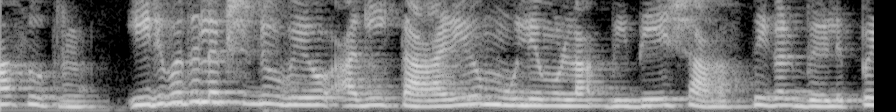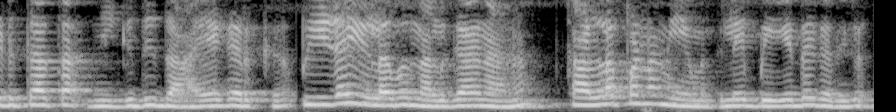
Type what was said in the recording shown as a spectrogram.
ആസൂത്രണം. ഇരുപത് ലക്ഷം രൂപയോ അതിൽ താഴെയോ മൂല്യമുള്ള വിദേശ ആസ്തികൾ വെളിപ്പെടുത്താത്ത നികുതിദായകർക്ക് പിഴ ഇളവ് നൽകാനാണ് കള്ളപ്പണ നിയമത്തിലെ ഭേദഗതികൾ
